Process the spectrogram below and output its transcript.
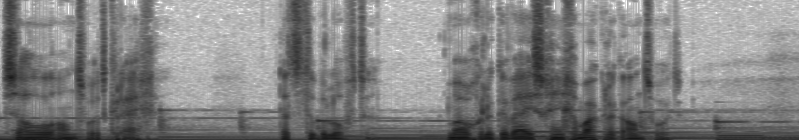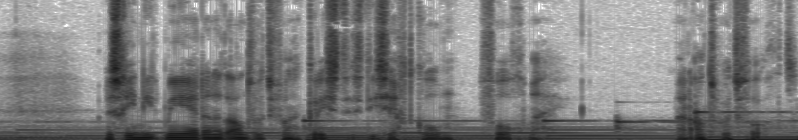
zal antwoord krijgen. Dat is de belofte. Mogelijkerwijs geen gemakkelijk antwoord. Misschien niet meer dan het antwoord van Christus die zegt: Kom, volg mij. Maar antwoord volgt.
